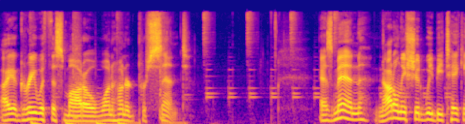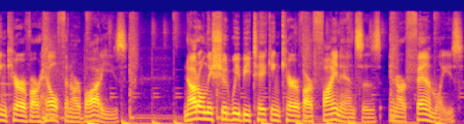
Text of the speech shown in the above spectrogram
I agree with this motto 100%. As men, not only should we be taking care of our health and our bodies, not only should we be taking care of our finances and our families,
